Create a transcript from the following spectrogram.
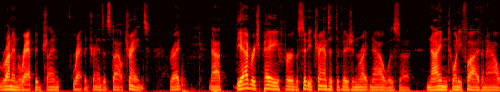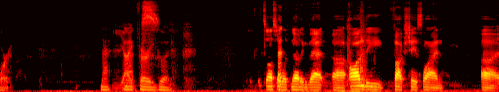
running rapid tran- rapid transit style trains, right? Now, the average pay for the city transit division right now was uh, nine twenty five an hour. Not not very good. It's also worth noting that uh, on the Fox Chase line, uh,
